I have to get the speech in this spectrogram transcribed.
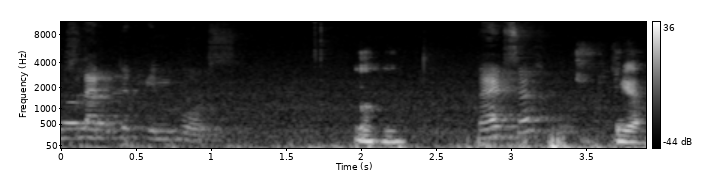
selected inputs. Mhm. Right, sir? Yeah.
